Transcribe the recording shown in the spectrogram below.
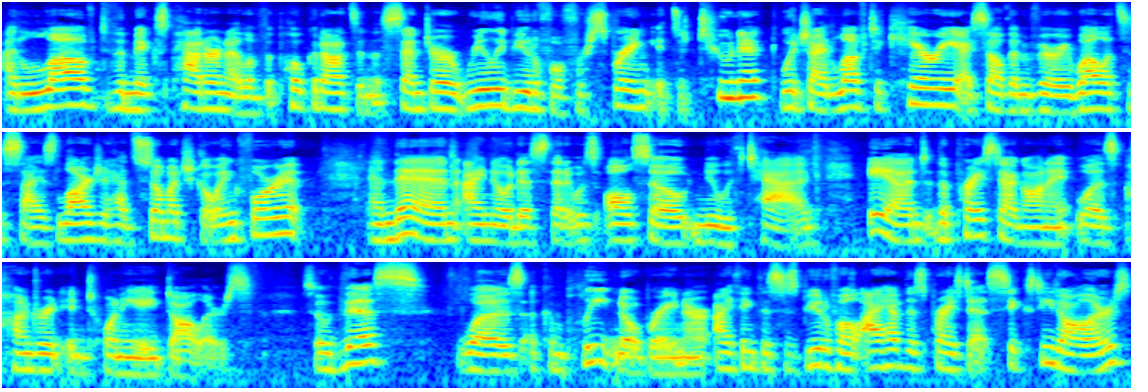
I loved the mix pattern. I love the polka dots in the center. Really beautiful for spring. It's a tunic, which I love to carry. I sell them very well. It's a size large. It had so much going for it. And then I noticed that it was also new with tag and the price tag on it was $128. So this was a complete no-brainer. I think this is beautiful. I have this priced at $60.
